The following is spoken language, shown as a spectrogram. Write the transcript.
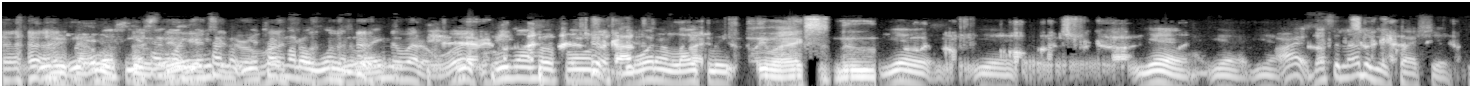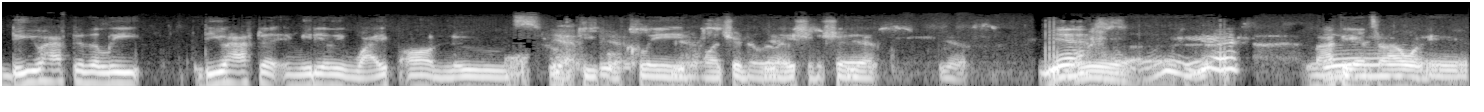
That Yeah, was you're talking about- you're weird. talking- you're talking about a woman, right? No matter what. Who's on her phone more than likely? delete my ex's nude. Yeah, yeah, yeah, yeah, yeah. All right, that's another good question. Do you have to delete? Do you have to immediately wipe all nudes from Yes, people yes, clean yes, once you're in a yes, relationship? Yes, Yeah, yes. Not the answer I want to hear.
